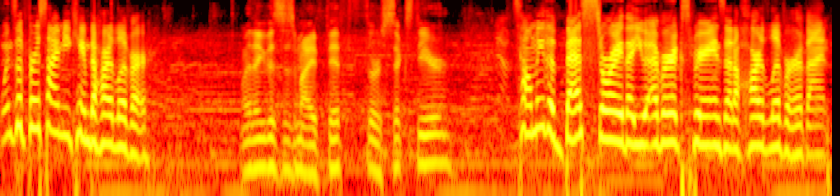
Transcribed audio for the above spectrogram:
When's the first time you came to Hard Liver? I think this is my fifth or sixth year. Tell me the best story that you ever experienced at a Hard Liver event.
